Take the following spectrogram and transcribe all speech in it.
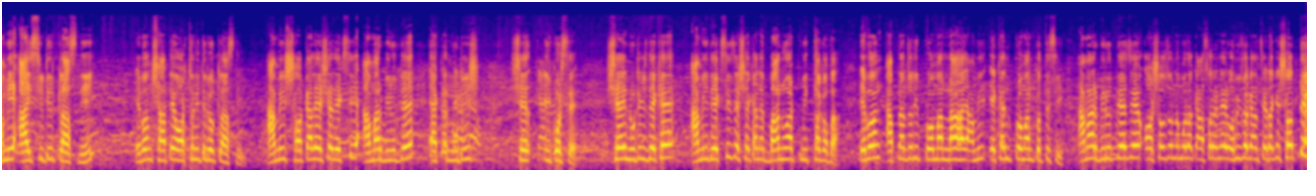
আমি আইসিটির ক্লাস নিই এবং সাথে অর্থনীতিরও ক্লাস নিই। আমি সকালে এসে দেখছি আমার বিরুদ্ধে একটা নোটিশ সে ই করছে। সেই নোটিশ দেখে আমি দেখছি যে সেখানে বানোয়াট মিথ্যা কথা এবং আপনার যদি প্রমাণ না হয় আমি এখানে প্রমাণ করতেছি। আমার বিরুদ্ধে যে অসৌজন্যমূলক আচরণের অভিযোগ আনছে এটা কি সত্যি?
